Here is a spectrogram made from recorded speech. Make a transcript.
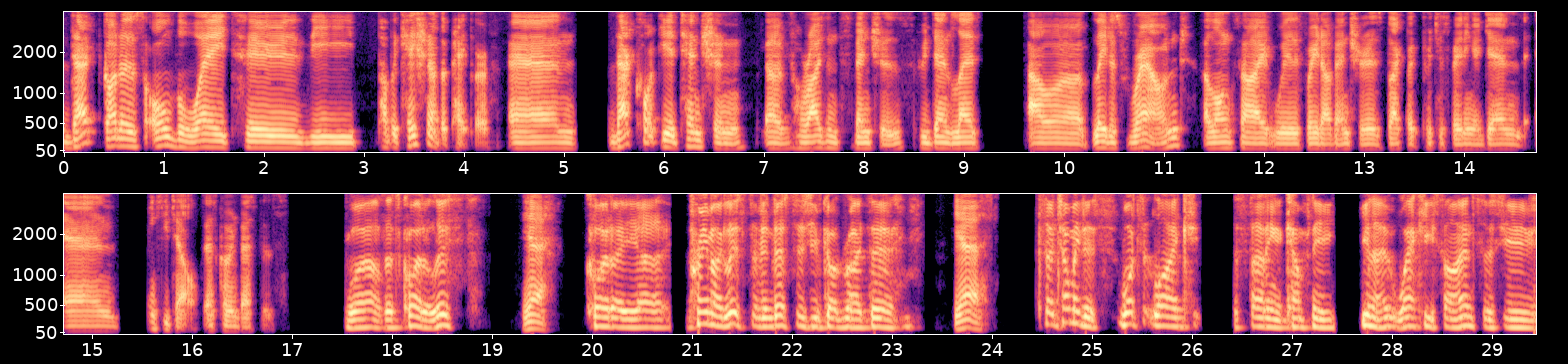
that got us all the way to the publication of the paper. And that caught the attention of Horizons Ventures, who then led our latest round alongside with Radar Ventures, Blackbird participating again, and In-Q-Tel as co-investors. Wow, that's quite a list. Yeah. Quite a uh, primo list of investors you've got right there. Yes. So tell me this what's it like starting a company you know, wacky science, as you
